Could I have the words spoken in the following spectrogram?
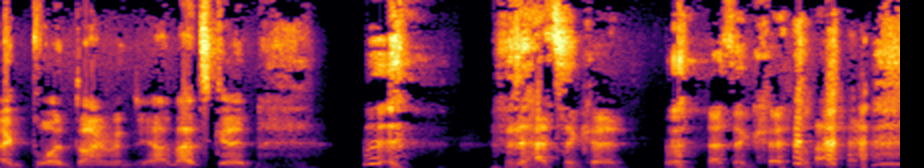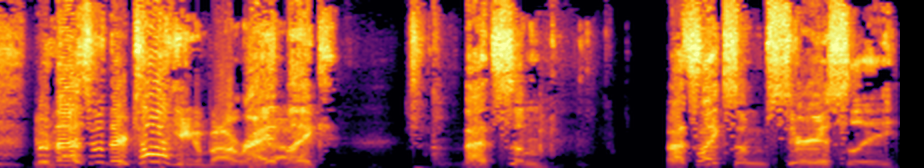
like blood diamonds. Yeah, that's good. that's a good. That's a good line. but that's what they're talking about, right? Yeah. Like that's some that's like some seriously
